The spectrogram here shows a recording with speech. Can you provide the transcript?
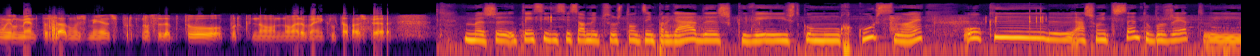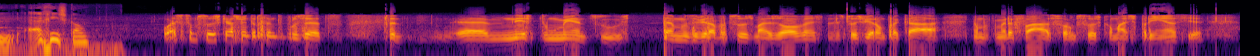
um elemento passado uns meses porque não se adaptou ou porque não, não era bem aquilo que estava à espera. Mas uh, tem sido essencialmente pessoas que estão desempregadas, que veem isto como um recurso, não é? Ou que acham interessante o projeto e arriscam? Eu acho que são pessoas que acham interessante o projeto. Portanto, uh, neste momento estamos a virar para pessoas mais jovens, as pessoas vieram para cá numa primeira fase, foram pessoas com mais experiência, eh,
